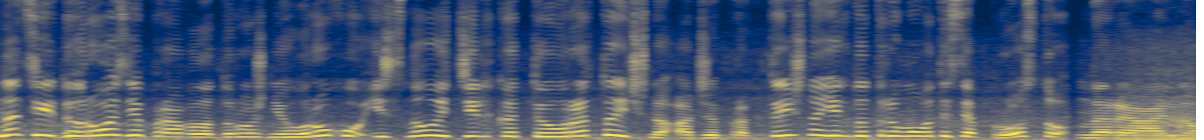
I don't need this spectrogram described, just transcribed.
На цій дорозі правила дорожнього руху існують тільки теоретично, адже практично їх дотримуватися просто нереально.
